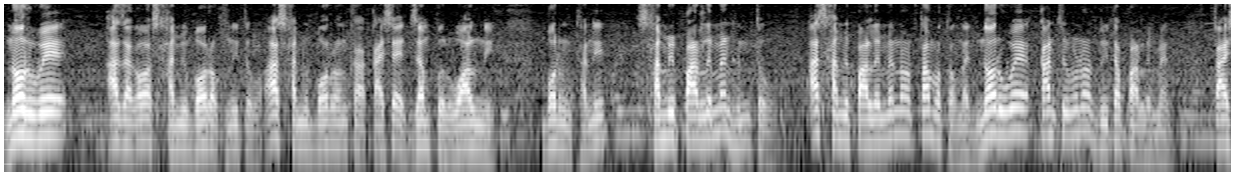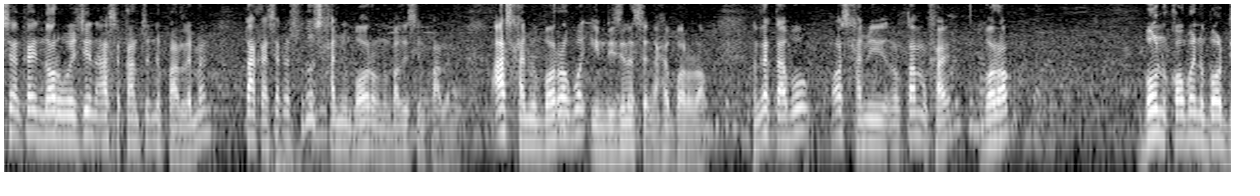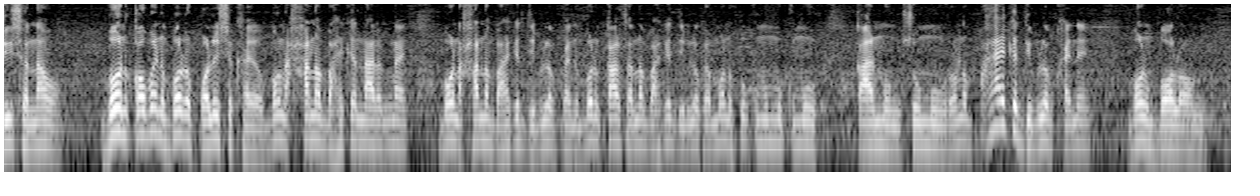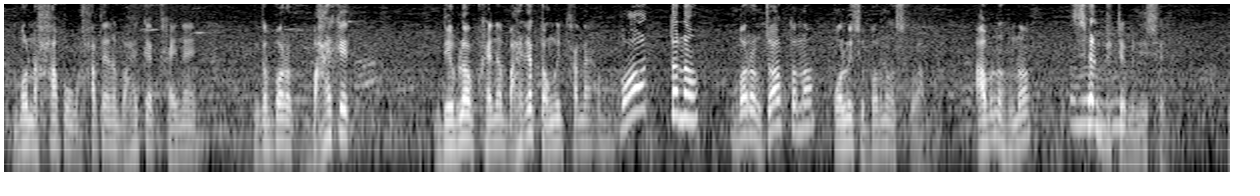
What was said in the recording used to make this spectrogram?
norwe ajagaw sami borok ni tum as sami borong ka kaisa example wall ni borong thani sami parliament hin tum as sami parliament or tamotong na norway country no duita parliament kaisa kai norwegian as a country ni parliament शुधु सामी बरक न बागै SIM parliament आ सामी बरक बो इन्डिजिनास जों हाय बरक हंगा ताबो अ सामी रक्ताम खाय बरक बन कबाइन बर this नाव बन कबाइन बर पलिसि खायो बन हानो बाहायके नारंनाय बन हानो बाहायके डेभलप खायनो बन कालचार न बाहायके डेभलप खाय बन हुकुमु मुकुमु कानमुं सुमुं रन बाहायके डेभलप खायनाय बन बलं बन हापुं हाथायनो बाहायके खायनाय गा बर बाहायके डेभलप खायना बाहायके तङै थानाय बतन বরং যতন পলিসি বর্ণ সালাম। আবন হন self determination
